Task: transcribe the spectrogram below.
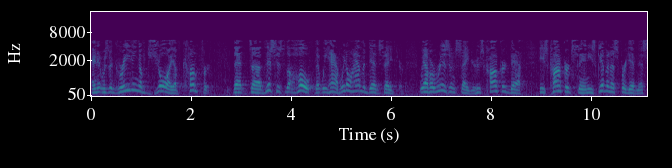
And it was a greeting of joy, of comfort, that uh, this is the hope that we have. We don't have a dead Savior. We have a risen Savior who's conquered death. He's conquered sin. He's given us forgiveness.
